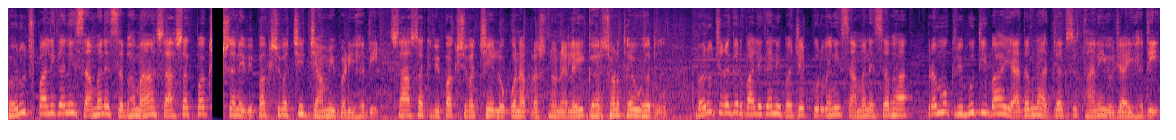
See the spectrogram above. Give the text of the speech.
ભરૂચ પાલિકાની સામાન્ય સભામાં શાસક પક્ષ અને વિપક્ષ વચ્ચે જામી પડી હતી. શાસક વિપક્ષ વચ્ચે લોકોના પ્રશ્નોને લઈ ઘર્ષણ થયું હતું. ભરૂચ નગરપાલિકાની બજેટ પૂર્વેની સામાન્ય સભા પ્રમુખ વિભૂતિબા યાદવના અધ્યક્ષ સ્થાને યોજાઈ હતી.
